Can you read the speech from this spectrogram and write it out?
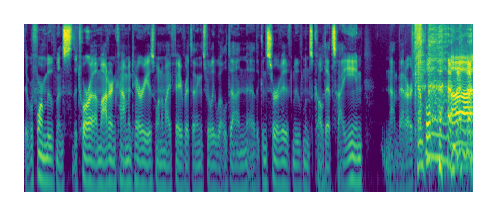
the reform movements, the Torah, a modern commentary is one of my favorites. I think it's really well done. Uh, the conservative movements called Etz Hayim, not about our temple, uh,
